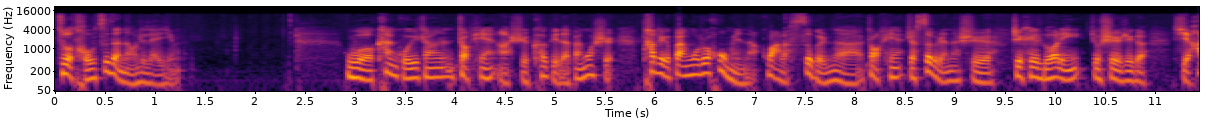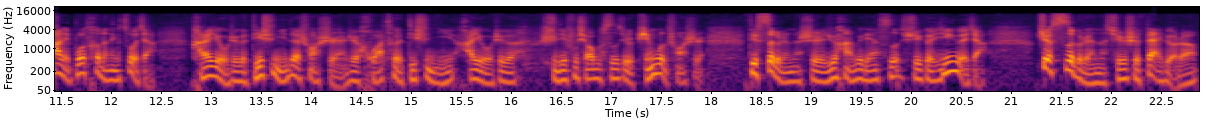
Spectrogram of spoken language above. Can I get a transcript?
做投资的能力来赢。我看过一张照片啊，是科比的办公室，他这个办公桌后面呢挂了四个人的照片，这四个人呢是 J.K. 罗琳，就是这个写《哈利波特》的那个作家，还有这个迪士尼的创始人，这华特迪士尼，还有这个史蒂夫乔布斯，就是苹果的创始人。第四个人呢是约翰威廉斯，是一个音乐家。这四个人呢其实是代表着。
